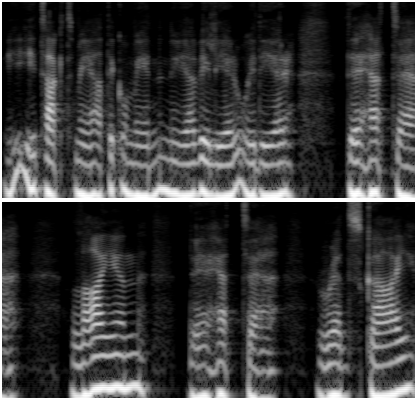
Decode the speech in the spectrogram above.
i, i, takt med att det kom in nya viljor och idéer. Det hette Lion, det hette Red Sky,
